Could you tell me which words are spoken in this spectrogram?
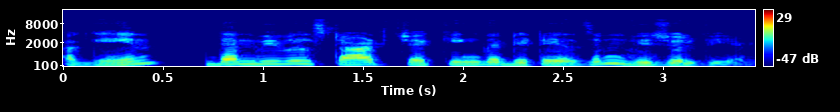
again. Then we will start checking the details in Visual VM.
